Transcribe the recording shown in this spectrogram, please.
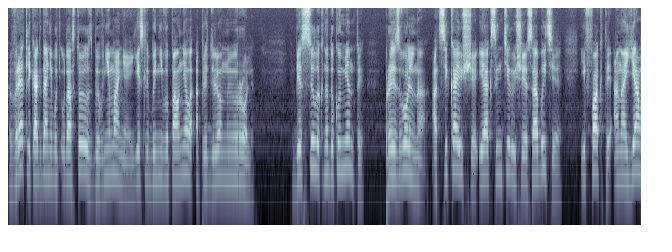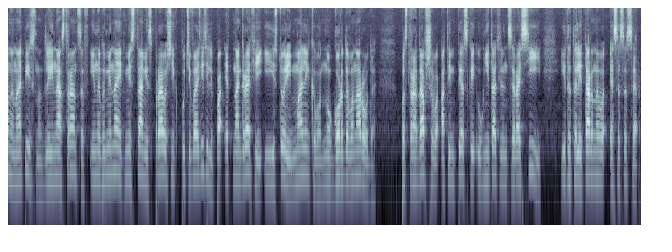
вряд ли когда-нибудь удостоилась бы внимания, если бы не выполняла определенную роль. Без ссылок на документы, произвольно отсекающая и акцентирующая события, и факты, она явно написана для иностранцев и напоминает местами справочник-путеводитель по этнографии и истории маленького, но гордого народа, пострадавшего от имперской угнетательницы России и тоталитарного СССР.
